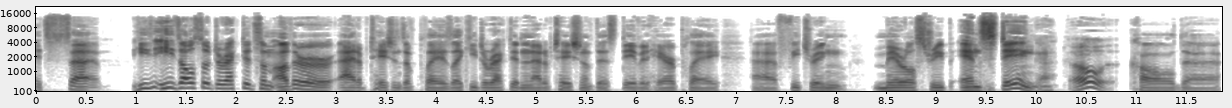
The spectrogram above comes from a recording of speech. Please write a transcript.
it's. Uh, he he's also directed some other adaptations of plays. Like he directed an adaptation of this David Hare play uh, featuring Meryl Streep and Sting. Oh, called uh,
